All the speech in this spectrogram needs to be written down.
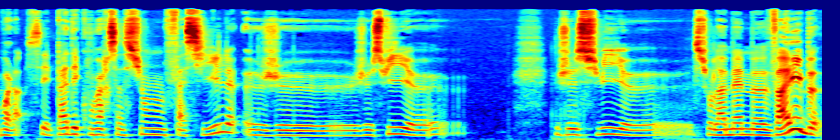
voilà, c'est pas des conversations faciles. je, je suis. je suis sur la même vibe.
